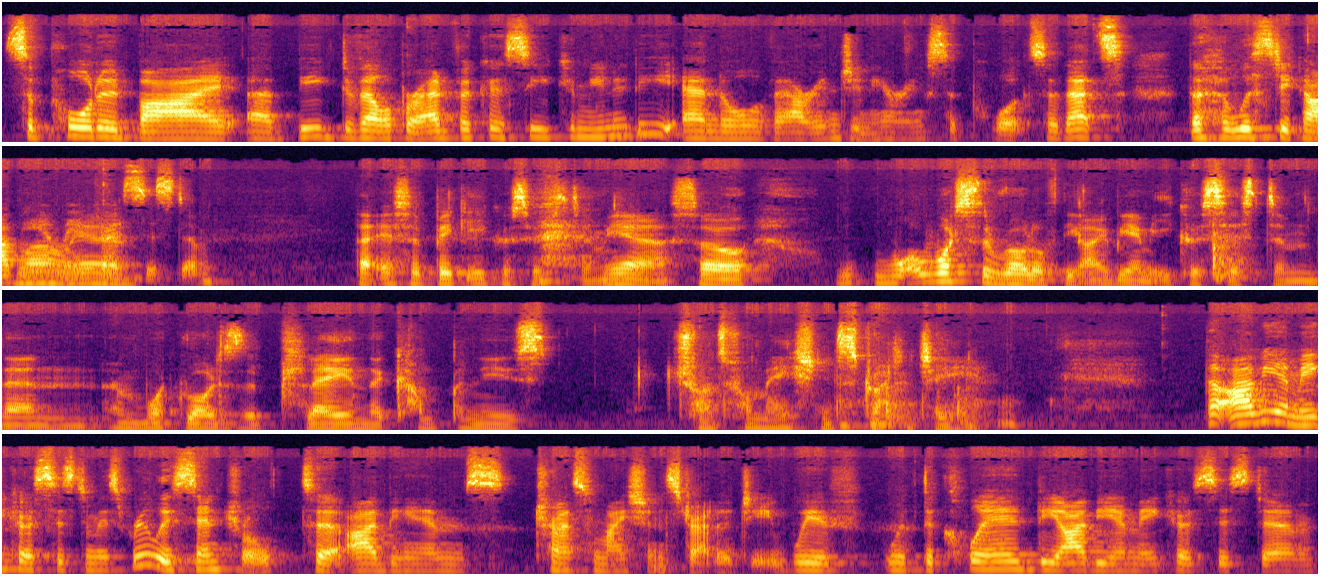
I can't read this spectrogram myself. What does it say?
supported by a big developer advocacy community and all of our engineering support. So that's the holistic IBM wow, yeah. ecosystem. That is a big ecosystem, yeah. So, what's the role of the IBM ecosystem then, and what role does it play in the company's transformation strategy? The IBM ecosystem is really central to IBM's transformation strategy. We've, we've declared the IBM ecosystem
